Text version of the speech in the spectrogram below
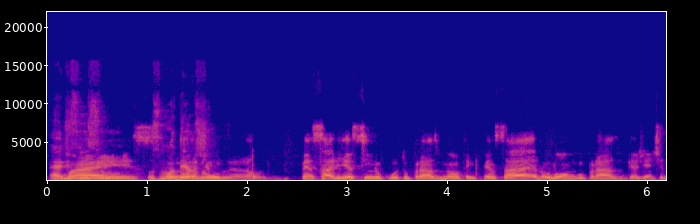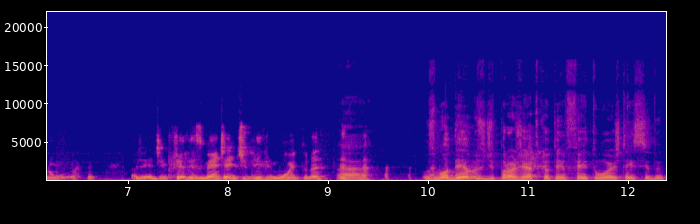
É difícil. Mas Os modelos. Eu, eu, não, eu não pensaria assim no curto prazo, não. Tem que pensar no longo prazo, porque a gente não. A gente, felizmente, a gente vive muito, né? É. Os modelos de projeto que eu tenho feito hoje têm sido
